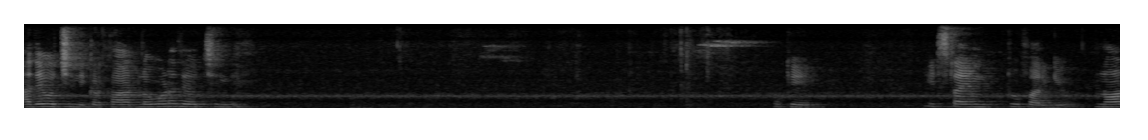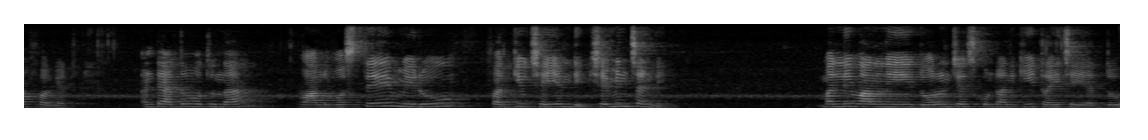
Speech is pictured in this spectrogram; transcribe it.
అదే వచ్చింది. ఇక్కడ కార్డులో కూడా అదే వచ్చింది. Okay. It's time to forgive not forget అంటే అర్థమవుతుందా? వాళ్ళు వస్తే మీరు ఫర్గివ్ చేయండి క్షమించండి. మళ్ళీ వాళ్ళని దూరం చేసుకుంటానికి ట్రై చేయొద్దు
